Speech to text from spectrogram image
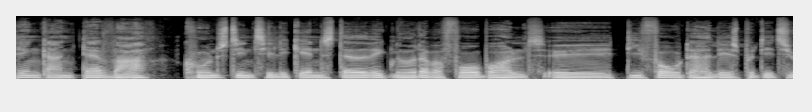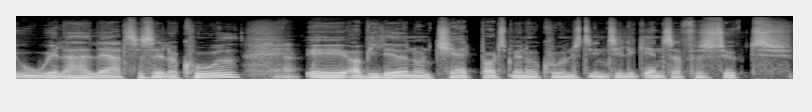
dengang der var kunstig intelligens stadigvæk noget, der var forbeholdt øh, de få, der havde læst på DTU eller havde lært sig selv at kode. Ja. Øh, og vi lavede nogle chatbots med noget kunstig intelligens og forsøgt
